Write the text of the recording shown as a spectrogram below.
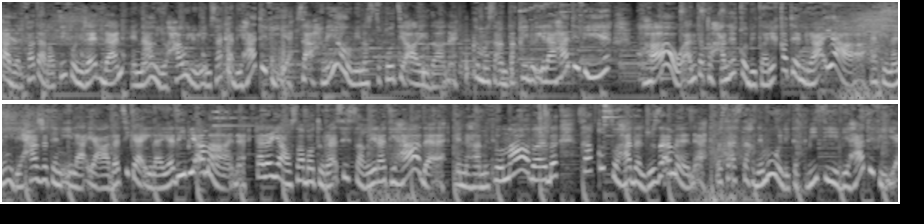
هذا الفتى لطيف جدا. إنه يحاول الإمساك بهاتفي سأحميه من السقوط أيضا. ثم سأنتقل إلى هاتفي واو أنت تحلق بطريقة رائعة. لكنني بحاجة إلى إعادتك إلى يدي بأمان. لدي عصابة الرأس الصغيرة هذا. إنها مثل النابض سأقص هذا الجزء منه. وسأستخدمه لتثبيته بهاتفي.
